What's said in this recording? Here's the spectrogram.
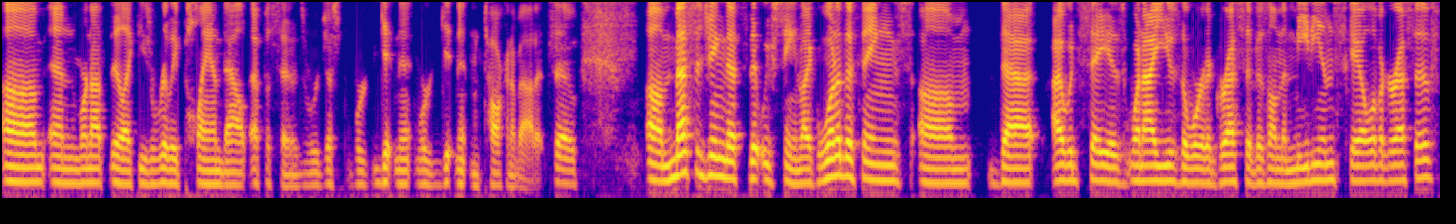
um, and we're not like these really planned out episodes. We're just we're getting it, we're getting it and talking about it. So um, messaging that's that we've seen, like one of the things um, that I would say is when I use the word aggressive is on the medium scale of aggressive.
